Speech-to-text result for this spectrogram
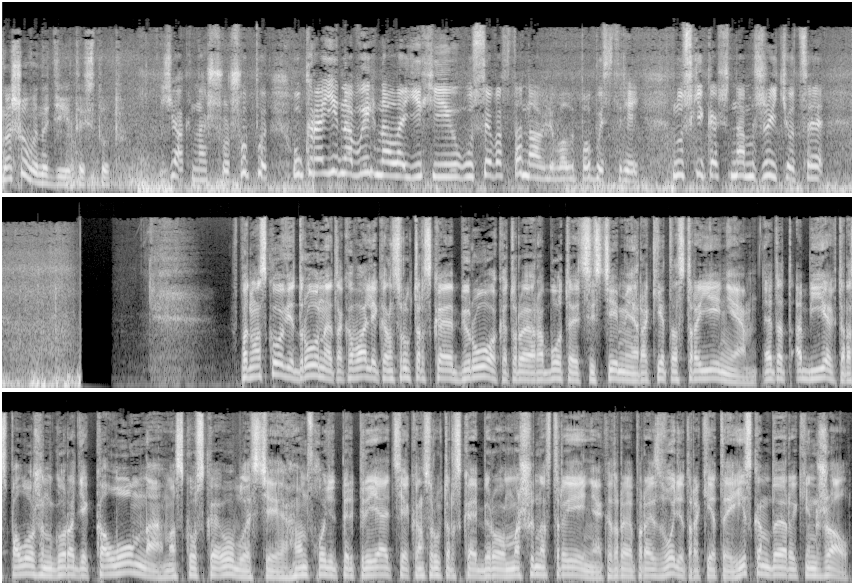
На що ви надієтесь тут? Як на що? Щоб Україна вигнала їх і усе встановлювали побистрій. Ну скільки ж нам жити оце В Подмосковье дроны атаковали конструкторское бюро, которое работает в системе ракетостроения. Этот объект расположен в городе Коломна Московской области. Он входит в предприятие конструкторское бюро машиностроения, которое производит ракеты «Искандер» и «Кинжал».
